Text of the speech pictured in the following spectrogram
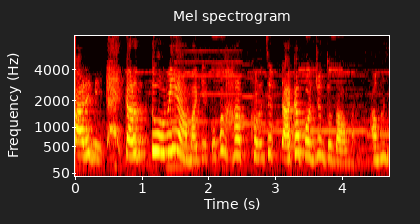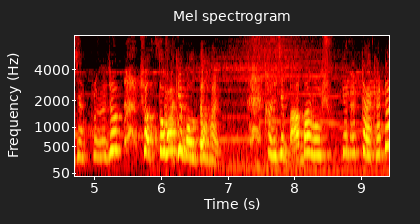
পারিনি। কারণ তুমি আমাকে কোনো হাত খরচের টাকা পর্যন্ত দাও না। আমার যা প্রয়োজন, সব তোমাকে বলতে হয়। আর যে বাবার ওষুধ কেনার টাকাটা,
